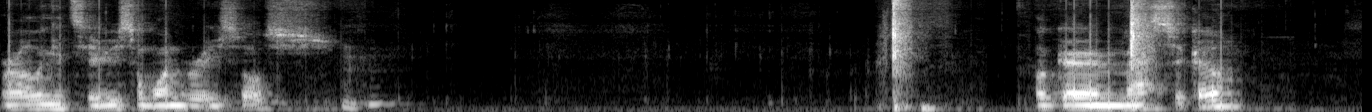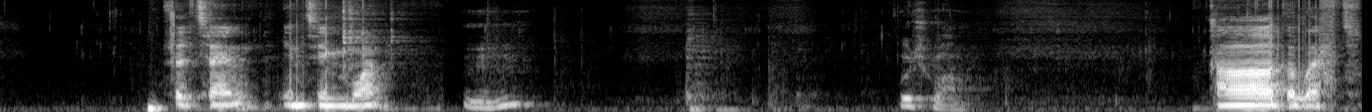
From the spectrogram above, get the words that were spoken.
Rolling a two, so one resource. I'll go massacre for ten intim one. Mm-hmm. Which one? Uh the left.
